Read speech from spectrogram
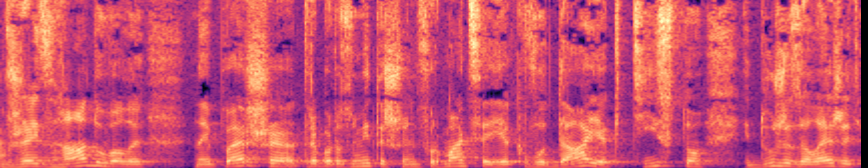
Вже й згадували, найперше, треба розуміти, що інформація як вода, як тісто, і дуже залежить,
